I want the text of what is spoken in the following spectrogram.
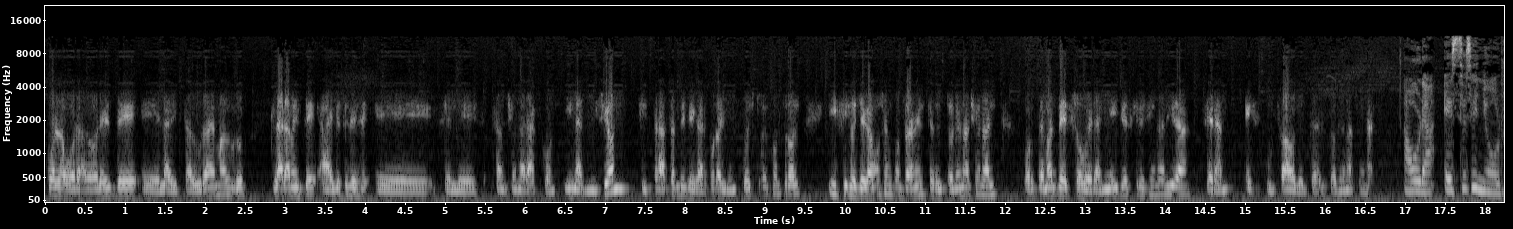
colaboradores de eh, la dictadura de Maduro, claramente a ellos se les, eh, se les sancionará con inadmisión si tratan de llegar por algún puesto de control y si lo llegamos a encontrar en el territorio nacional por temas de soberanía y discrecionalidad serán expulsados del territorio nacional. Ahora, este señor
